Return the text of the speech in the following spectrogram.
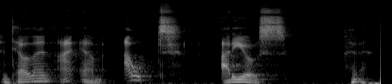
Until then, I am out. Adios.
